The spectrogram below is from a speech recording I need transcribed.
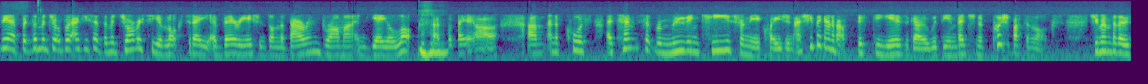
yeah, but the major- but as you said, the majority of locks today are variations on the Barron, Bramah, and Yale locks. That's what they are. Um, and of course, attempts at removing keys from the equation actually began about 50 years ago with the invention of push button locks. Do you remember those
